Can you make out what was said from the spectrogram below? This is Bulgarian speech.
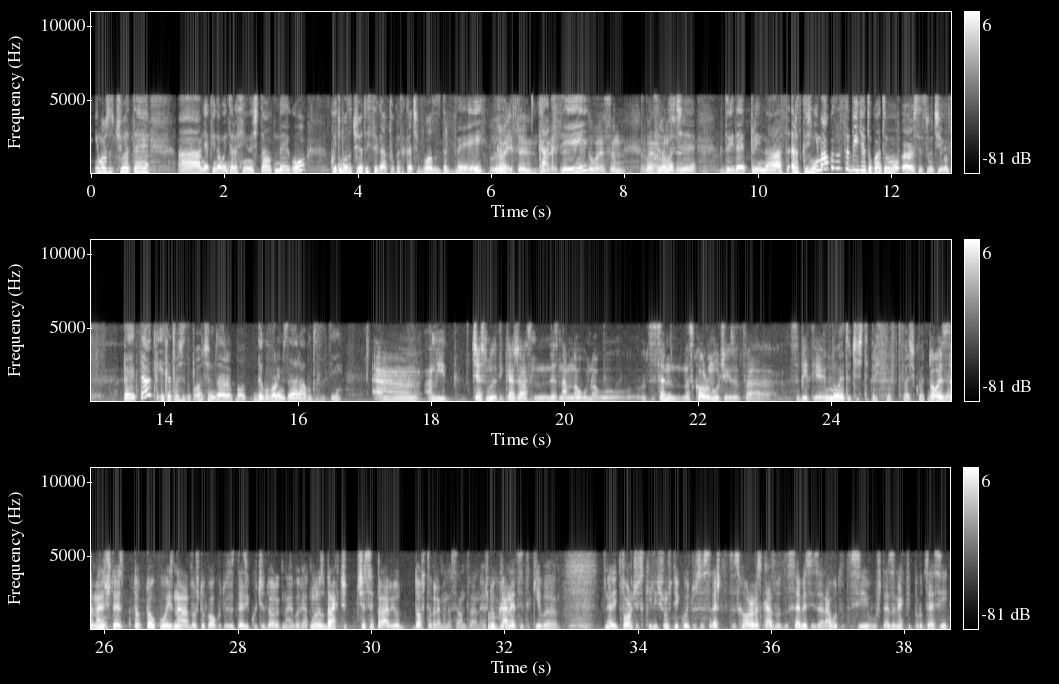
и може да чуете а, някакви много интересни неща от него, които може да чуете и сега тук, така че Владо, здравей! Здравейте. Как здравейте. си? Добре съм. Много радвам, че дойде при нас. Разкажи ни малко за събитието, което а, ще се случи в петък и след това ще започнем да, работ... да говорим за работата ти. А, ами, честно да ти кажа, аз не знам много-много. Съвсем наскоро научих за това събитие. Но ето, че ще присъстваш, което е Тоест, за мен ще е то- толкова изненадващо, колкото и за тези, които дойдат най-вероятно. Разбрах, че, че се прави от доста време насам това нещо. Канят се такива нали, творчески личности, които се срещат с хора, разказват за себе си, за работата си, въобще за някакви процеси.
